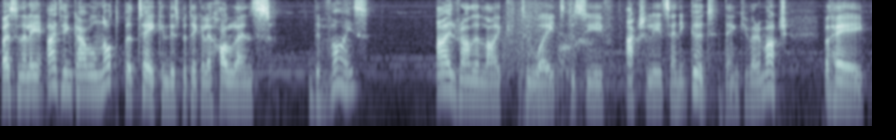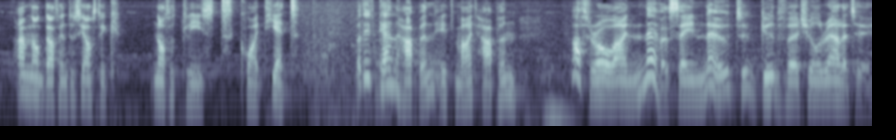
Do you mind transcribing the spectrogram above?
Personally, I think I will not partake in this particular HoloLens device. I'd rather like to wait to see if actually it's any good, thank you very much. But hey, I'm not that enthusiastic, not at least quite yet. But it can happen, it might happen. After all, I never say no to good virtual reality.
